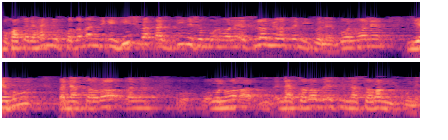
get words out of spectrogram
به خاطر همین خداوند دیگه هیچ وقت از دینشون به عنوان اسلام یاد نمی‌کنه. به عنوان یهود و نصارا و اونها را نصارا به اسم نصارا می‌خونه.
